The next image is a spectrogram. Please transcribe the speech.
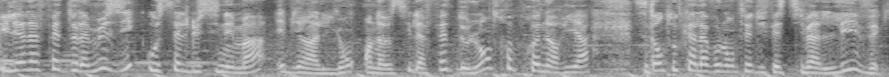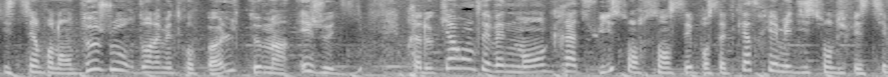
Il y a la fête de la musique ou celle du cinéma. Eh bien, à Lyon, on a aussi la fête de l'entrepreneuriat. C'est en tout cas la volonté du festival Live qui se tient pendant deux jours dans la métropole, demain et jeudi. Près de 40 événements gratuits sont recensés pour cette quatrième édition du festival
